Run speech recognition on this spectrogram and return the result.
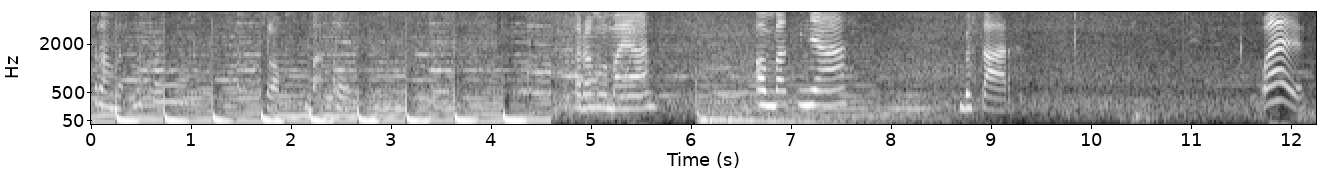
Selamat makan cilok bakso. Sekarang lumayan ombaknya besar. Woi.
